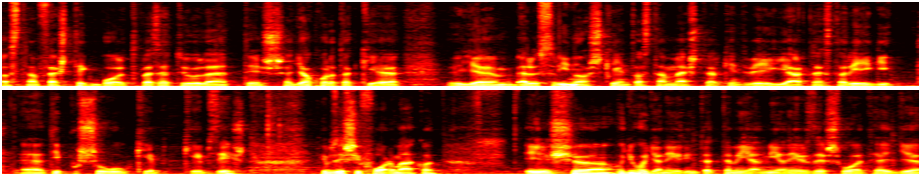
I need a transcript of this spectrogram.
aztán festékbolt vezető lett, és gyakorlatilag ugye, először inasként, aztán mesterként végigjárta ezt a régi típusú kép, képzést, képzési formákat, és hogy hogyan érintette, milyen, milyen érzés volt egy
